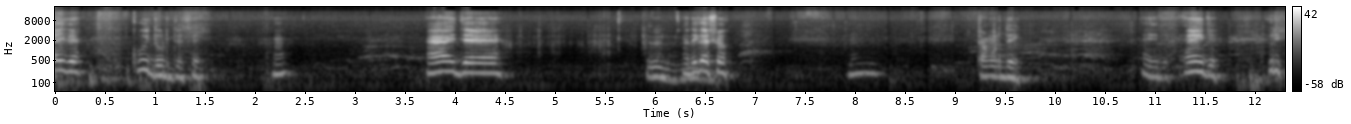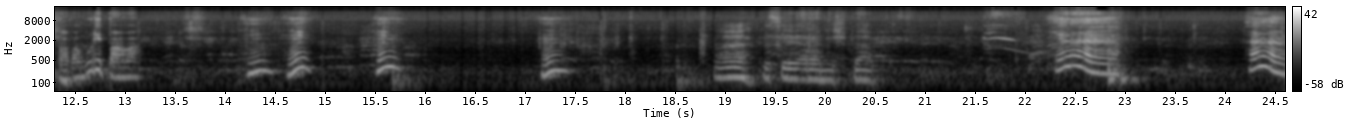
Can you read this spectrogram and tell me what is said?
এই যে। কুই দূর দিছে এই যে। এদিকে আসো। হুম। কামড় দে। এই যে এই যে উরি বাবা উরি বাবা। হুম হুম হুম হুম। আহ কি চেহারা নিষ্পাপ? হ্যাঁ হ্যাঁ।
